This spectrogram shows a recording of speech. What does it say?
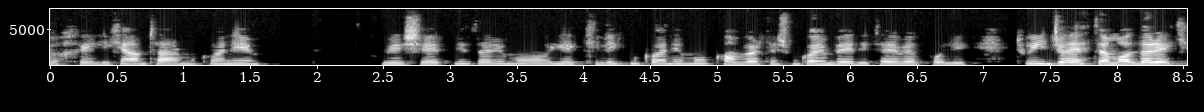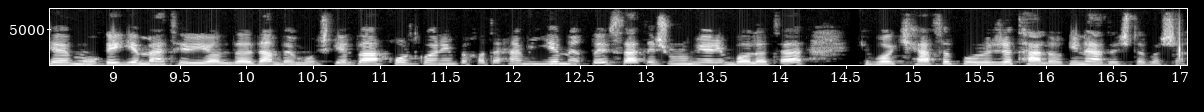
رو خیلی کمتر می‌کنیم. روی shape می‌ذاریم و یک کلیک می‌کنیم و convert ش می‌کنیم به editable poly تو اینجا احتمال داره که موقع material دادن به مشکل برخورد کنیم. به خاطر همین یه مقدار سطحشون رو میاریم بالاتر که با کف پروژه تلاقی نداشته باشن.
